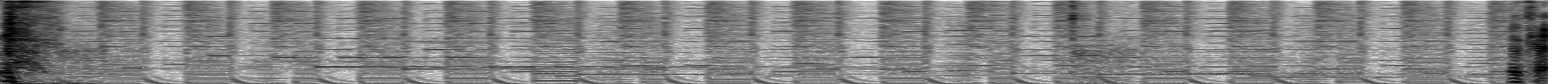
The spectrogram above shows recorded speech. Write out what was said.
okay.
